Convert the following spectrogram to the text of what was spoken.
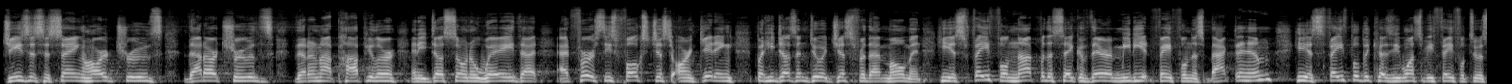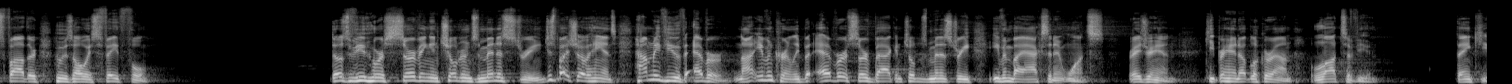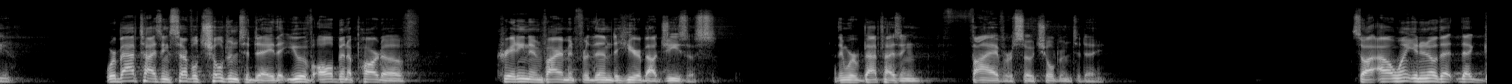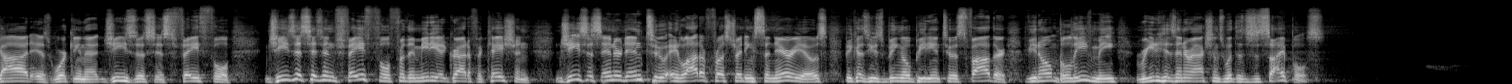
Jesus is saying hard truths that are truths that are not popular, and he does so in a way that at first these folks just aren't getting, but he doesn't do it just for that moment. He is faithful not for the sake of their immediate faithfulness back to him. He is faithful because he wants to be faithful to his Father who is always faithful. Those of you who are serving in children's ministry, just by show of hands, how many of you have ever, not even currently, but ever served back in children's ministry, even by accident once? Raise your hand. Keep your hand up, look around. Lots of you. Thank you. We're baptizing several children today that you have all been a part of, creating an environment for them to hear about Jesus. I think we're baptizing five or so children today. So I want you to know that, that God is working, that Jesus is faithful. Jesus isn't faithful for the immediate gratification. Jesus entered into a lot of frustrating scenarios because he was being obedient to his Father. If you don't believe me, read his interactions with his disciples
